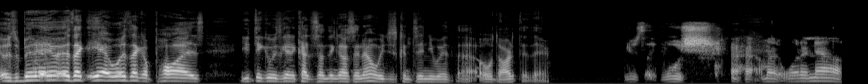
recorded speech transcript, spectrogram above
it was a bit. It was like yeah, it was like a pause. You think it was gonna cut to something else, and no, we just continue with uh, old Arthur there. He was like, whoosh. I'm at water now.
